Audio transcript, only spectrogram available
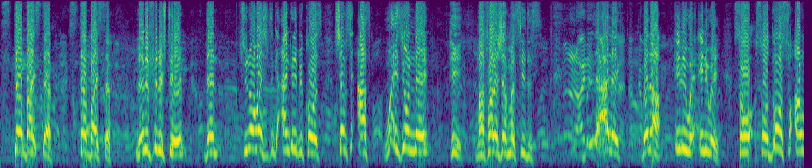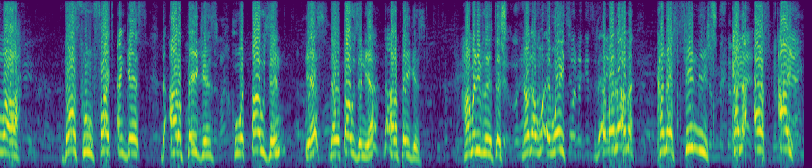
Step by step, step by step. Let me finish to him. Then, do you know why she's get angry? Because she asked, what is your name? He, my father drive Mercedes. No, no, no, brother, anyway, anyway. So, so those who Allah, those who fight against the Arab pagans, who were thousand, yes, there were thousand, yeah, the Arab pagans. How many of them? No, no, wait. Can I finish? Can I F I?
